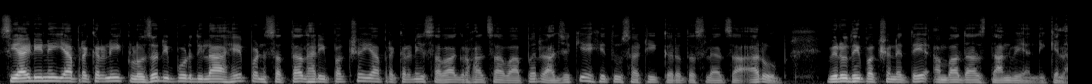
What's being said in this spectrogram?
सीआयडीने या प्रकरणी क्लोजर रिपोर्ट दिला आहे पण सत्ताधारी पक्ष या प्रकरणी सभागृहाचा वापर राजकीय हेतूसाठी करत असल्याचा आरोप विरोधी पक्षनेते अंबादास दानवे यांनी केला.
